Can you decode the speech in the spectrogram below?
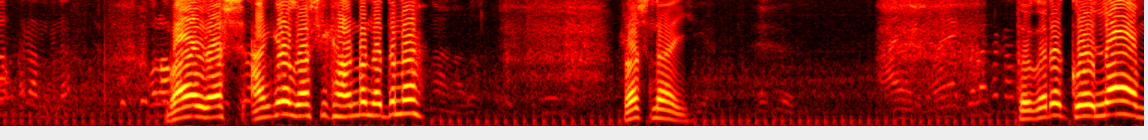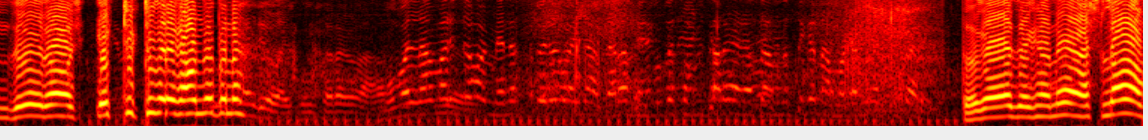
আসতে কানবি না ভাই রস আঙ্কেল রস কি খাওয়ান যেত না? রস নাই। তো করে কইলাম যে রস একটু একটু করে খাওয়ান যেত না মোবাইল নাম্বারই তো ম্যানেজ করে ভাই না যারা ফেসবুকে ছবি ছাড়ে এরা তো আমাদের থেকে নাম্বারটা নিয়ে আসতে পারে তো গ্যাস এখানে আসলাম।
